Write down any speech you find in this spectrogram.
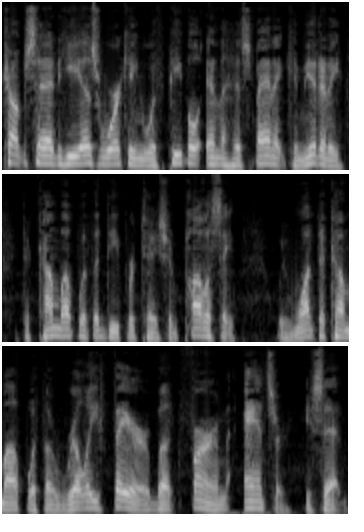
Trump said he is working with people in the Hispanic community to come up with a deportation policy. We want to come up with a really fair but firm answer, he said.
